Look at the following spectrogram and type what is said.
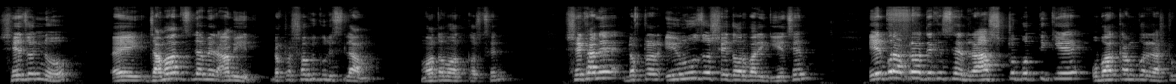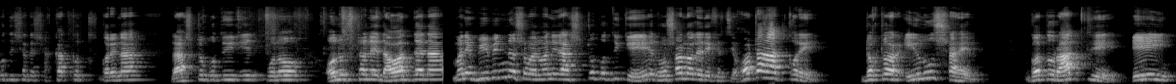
সেজন্য এই জামাত ইসলামের আমির ডক্টর শফিকুল ইসলাম মতামত করছেন। সেখানে ডক্টর ইউনুজও সে দরবারে গিয়েছেন। এরপর আপনারা দেখেছেন রাষ্ট্রপতিকে ওভারকাম করে, রাষ্ট্রপতির সাথে সাক্ষাৎ কর- না, রাষ্ট্রপতির কোনো অনুষ্ঠানে দাওয়াত দেয় না। মানে বিভিন্ন সময় মানে রাষ্ট্রপতিকে রোশানলে রেখেছে। হঠাৎ করে ডক্টর ইউনুস সাহেব গত রাত্রে এই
